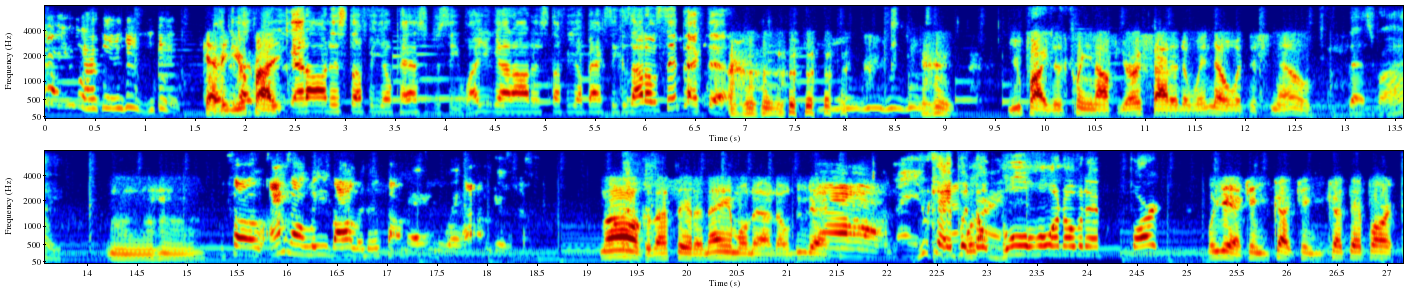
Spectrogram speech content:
No, you weren't. Kevin, you like, probably you got all this stuff in your passenger seat? Why you got all this stuff in your back seat? Because I don't sit back there. you probably just clean off your side of the window with the snow. That's right. Mm-hmm. So I'm gonna leave all of this on there anyway. I don't give a No, because I said a name on there. Don't do that. Oh, man. You can't put That's no right. bullhorn over that part. Well, yeah. Can you cut? Can you cut that part?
